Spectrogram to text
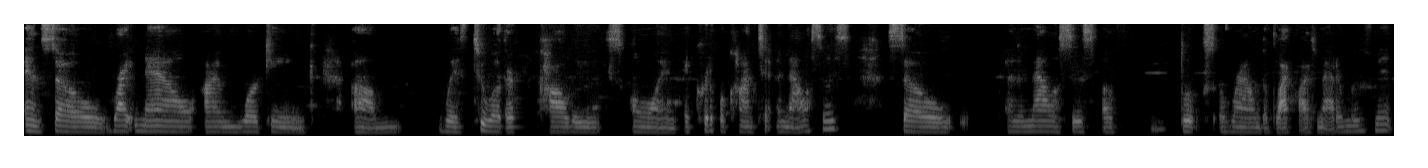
And so, right now, I'm working um, with two other colleagues on a critical content analysis. So, an analysis of books around the Black Lives Matter movement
